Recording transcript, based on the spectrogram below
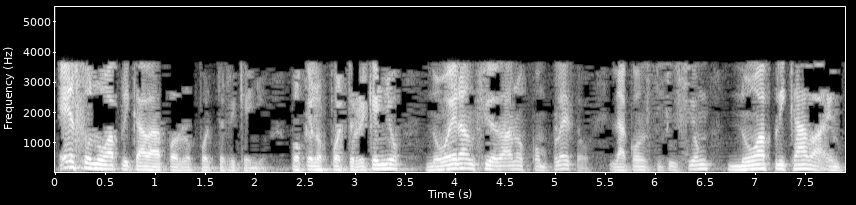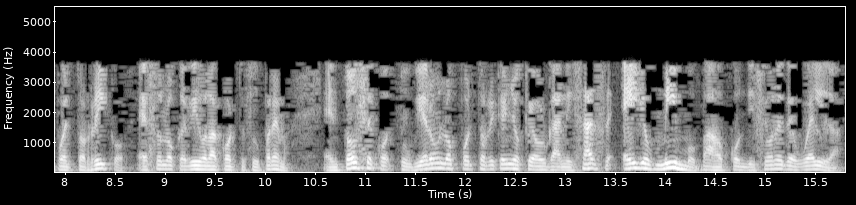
eso no aplicaba por los puertorriqueños, porque los puertorriqueños no eran ciudadanos completos. La constitución no aplicaba en Puerto Rico. Eso es lo que dijo la Corte Suprema. Entonces tuvieron los puertorriqueños que organizarse ellos mismos bajo condiciones de huelga.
